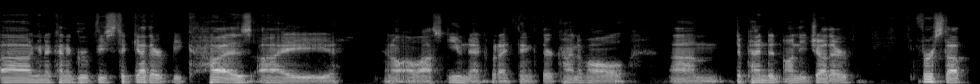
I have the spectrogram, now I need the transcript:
uh, I'm going to kind of group these together because I and I'll, I'll, ask you, Nick, but I think they're kind of all um, dependent on each other. First up,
